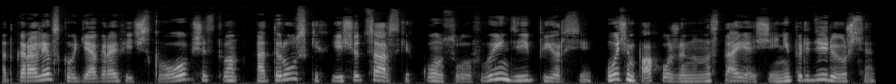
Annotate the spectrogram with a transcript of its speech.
от Королевского географического общества, от русских, еще царских консулов в Индии и Персии, очень похожие на настоящие, не придерешься.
